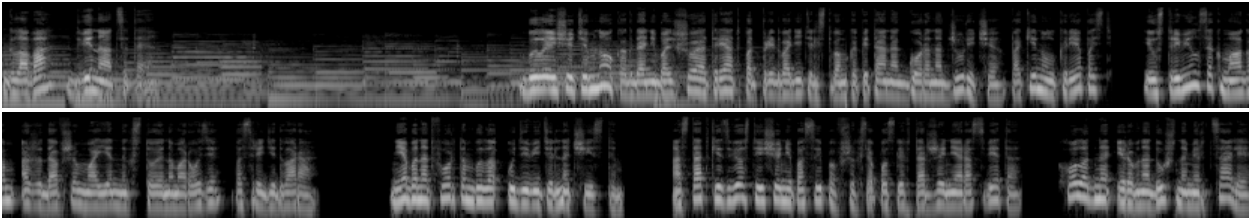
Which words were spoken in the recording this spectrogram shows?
Глава 12 Было еще темно, когда небольшой отряд под предводительством капитана Горана Джурича покинул крепость и устремился к магам, ожидавшим военных стоя на морозе посреди двора. Небо над фортом было удивительно чистым. Остатки звезд, еще не посыпавшихся после вторжения рассвета, холодно и равнодушно мерцали,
